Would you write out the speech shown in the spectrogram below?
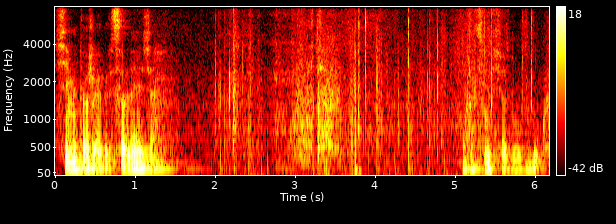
Семь этажей, представляете? Так. Вот отсюда сейчас был звук.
